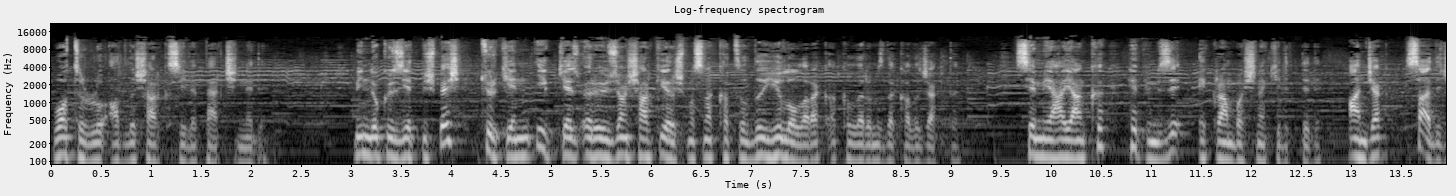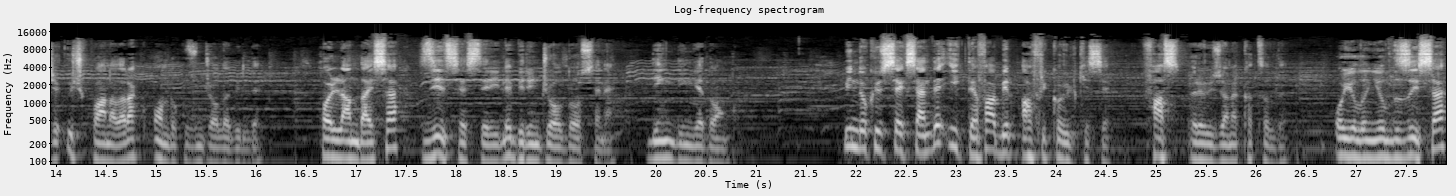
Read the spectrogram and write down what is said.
Waterloo adlı şarkısıyla perçinledi. 1975 Türkiye'nin ilk kez Eurovision şarkı yarışmasına katıldığı yıl olarak akıllarımızda kalacaktı. Semiha Yankı hepimizi ekran başına kilitledi. Ancak sadece 3 puan alarak 19. olabildi. Hollanda ise zil sesleriyle birinci oldu o sene. Ding Dinge Dong. 1980'de ilk defa bir Afrika ülkesi Fas Eurovision'a katıldı. O yılın yıldızı ise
